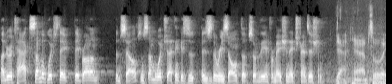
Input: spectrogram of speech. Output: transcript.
under attack. Some of which they they brought on themselves, and some of which I think is is the result of sort of the information age transition. Yeah, yeah, absolutely.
